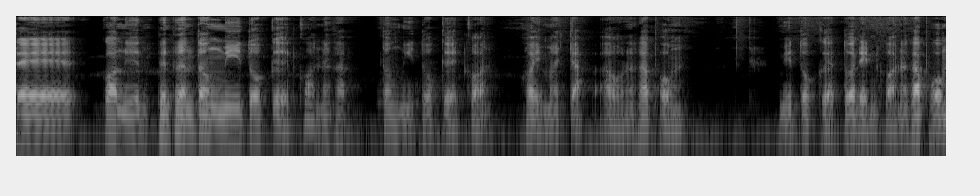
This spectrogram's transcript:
แต่ก่อนอื่นเพื่อนๆต้องมีตัวเกิดก่อนนะครับ ต้องมีตัวเกิดก่อนค่อยมาจับเอานะครับผม มีตัวเกิดตัวเด่นก่อนนะครับผม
